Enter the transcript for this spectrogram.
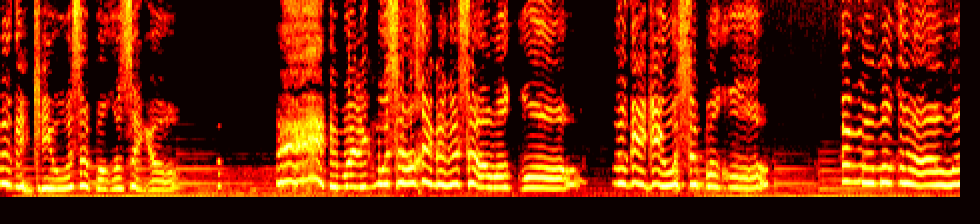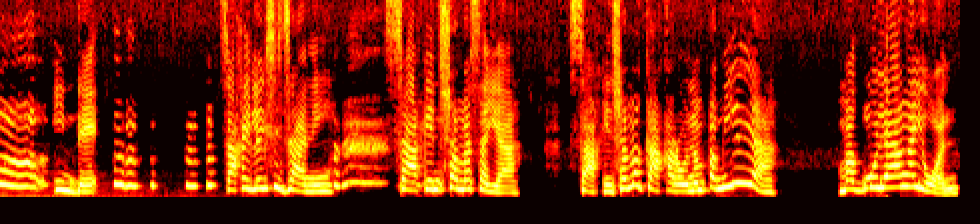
Nakikiusap ako sa'yo. Ibalik mo sa akin ang asawa ko. Nakikiusap ako. Nagmamakaawa. Hindi. Sa akin lang si Johnny. Sa akin siya masaya. Sa akin siya magkakaroon ng pamilya. Magmula ngayon,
